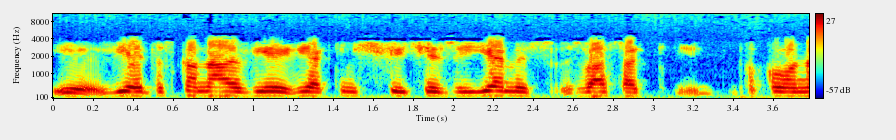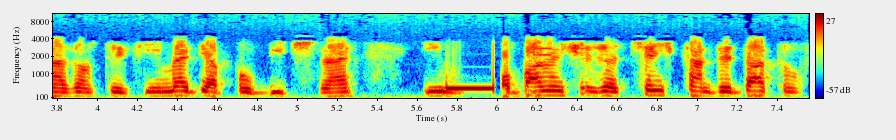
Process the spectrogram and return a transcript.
y, wie, doskonale wie, w jakim świecie żyjemy, zwłaszcza około nas są w tej chwili media publiczne i obawiam się, że część kandydatów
